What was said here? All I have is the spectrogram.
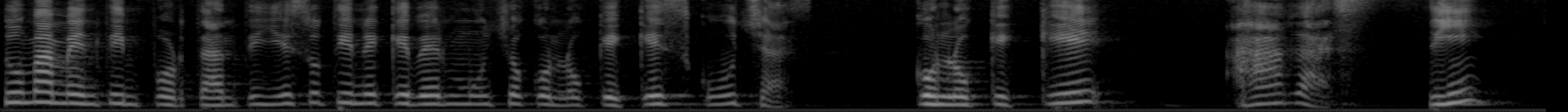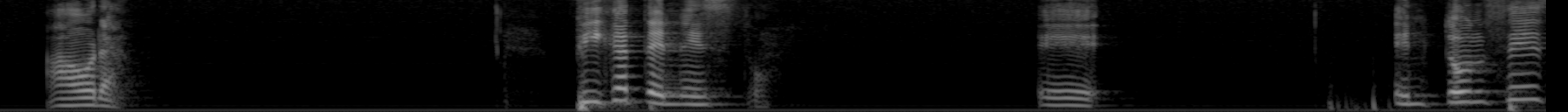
sumamente importante y eso tiene que ver mucho con lo que, que escuchas, con lo que, que hagas, ¿sí? Ahora, fíjate en esto. Eh, entonces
